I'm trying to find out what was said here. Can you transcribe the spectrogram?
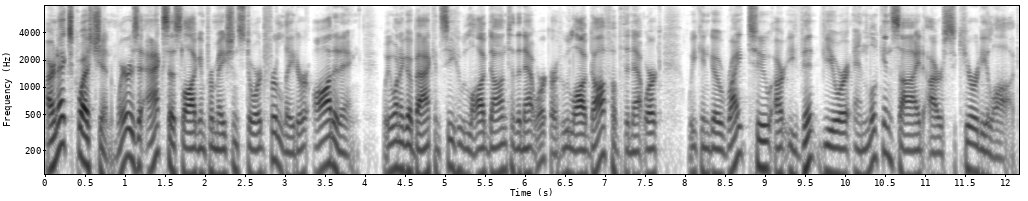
Our next question Where is access log information stored for later auditing? We want to go back and see who logged on to the network or who logged off of the network. We can go right to our event viewer and look inside our security log.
